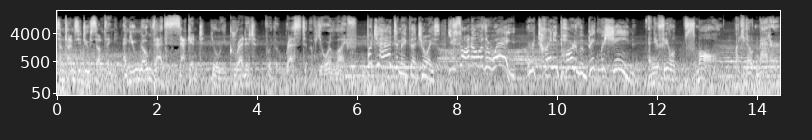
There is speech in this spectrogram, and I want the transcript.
Sometimes you do something, and you know that second you'll regret it for the rest of your life. But you had to make that choice. You saw no other way. You're a tiny part of a big machine. And you feel small, like you don't matter.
